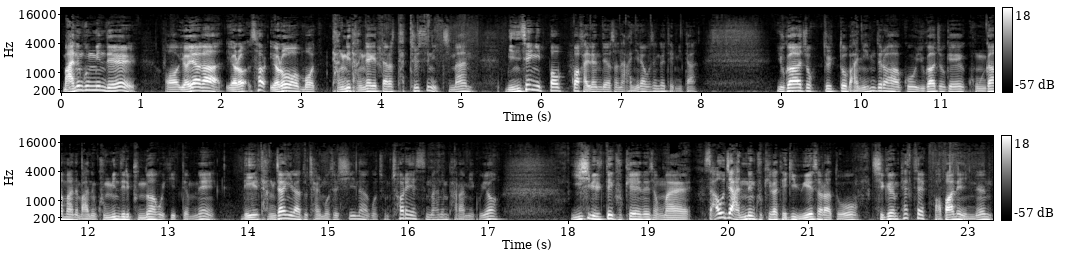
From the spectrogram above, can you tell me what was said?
많은 국민들 어 여야가 여러 서- 여러 뭐 당리 당략에 따라서 다툴 수는 있지만 민생 입법과 관련되어서는 아니라고 생각됩니다. 유가족들도 많이 힘들어하고 유가족에 공감하는 많은 국민들이 분노하고 있기 때문에 내일 당장이라도 잘못을 시인하고 좀 철회했으면 하는 바람이고요. 21대 국회에는 정말 싸우지 않는 국회가 되기 위해서라도 지금 패스트트랙 법안에 있는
